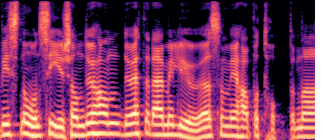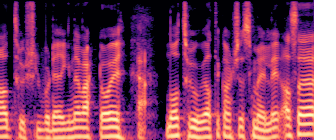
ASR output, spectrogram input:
hvis noen sier sånn du, han, du vet det der miljøet som vi har på toppen av trusselvurderingene hvert år, nå tror vi at det kanskje smeller. Altså,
